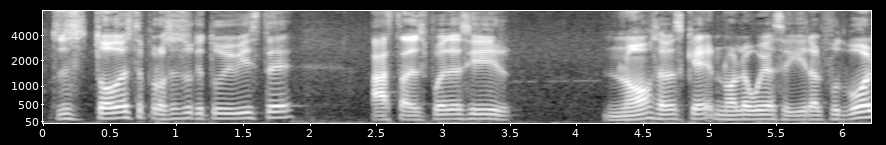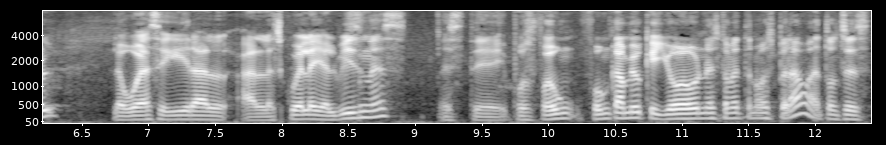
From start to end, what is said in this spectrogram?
Entonces, todo este proceso que tú viviste, hasta después de decir, no, ¿sabes qué? No le voy a seguir al fútbol, le voy a seguir al- a la escuela y al business. Este, pues fue un, fue un cambio que yo honestamente no esperaba. Entonces,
